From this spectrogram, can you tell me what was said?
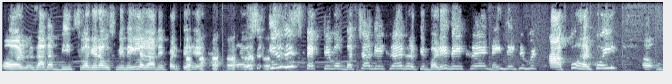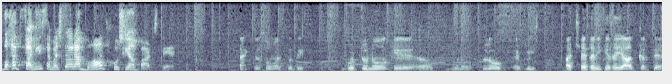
और ज़्यादा बीप्स वगैरह उसमें नहीं लगाने पड़ते हैं इरिस्पेक्टिव ऑफ़ बच्चा देख रहा है घर के बड़े देख रहे हैं नहीं देख रहे बट आपको हर कोई uh, बहुत फनी समझता है और आप बहुत खुशियाँ बांटते हैं Thank you so much, Stuti. Good to know कि you know लोग at least अच्छे तरीके से याद करते हैं.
